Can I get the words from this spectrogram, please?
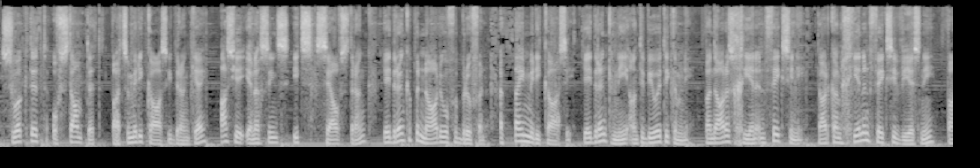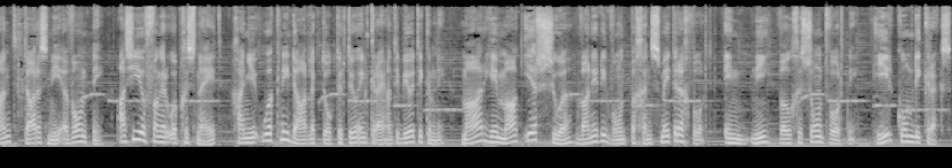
swik dit of stamp dit, watse medikasie drink jy? As jy enigsins iets selfs drink, jy drink 'n Ibuprofen, 'n pynmedikasie. Jy drink nie antibiotikum nie, want daar is geen infeksie nie. Daar kan geen infeksie wees nie, want daar is nie 'n wond nie. As jy jou vinger oopgesny het, gaan jy ook nie dadelik dokter toe en kry antibiotikum nie, maar jy maak eers so wanneer die wond begin smetterig word en nie wil gesond word nie. Hier kom die kruks.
